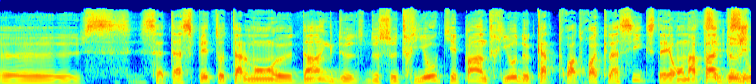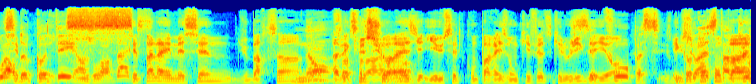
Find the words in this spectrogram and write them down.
euh, cet aspect totalement euh, dingue de, de ce trio qui est pas un trio de 4-3-3 classique. C'est-à-dire on n'a pas C'est- deux c'est- joueurs c'est- de côté et un joueur d'axe. C'est pas la MSN du Barça? Non, avec ça, ça le n'a rien à Suarez, il y, a- il y a eu cette comparaison qui est faite, ce qui est logique C'est d'ailleurs. faux hein. parce que Et Luis quand Suarez, on c'est un compare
